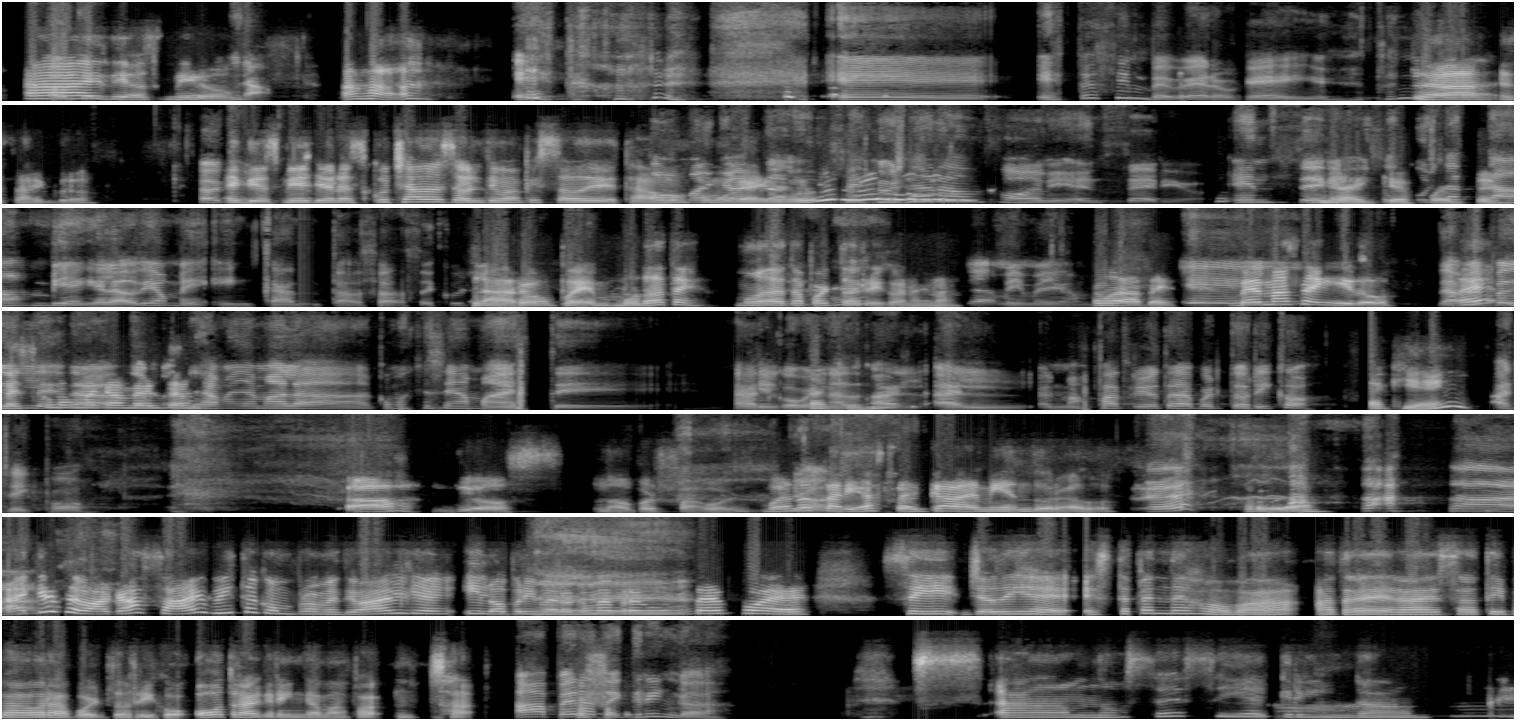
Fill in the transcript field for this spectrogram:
Ay, Dios mío. mira, Ajá. esto, eh, esto es sin beber, ¿ok? Esto es Ah, natural. exacto. Ay. Dios mío, yo no he escuchado ese último episodio y Oh estábamos my como God, que. Se escucha tan funny, en serio, en serio. Ay, se escucha fuerte. tan bien, el audio me encanta, o sea, se escucha. Claro, pues múdate, múdate a Puerto ¿Eh? Rico, nena. Ya a mí me llama. Múdate. Ve más Eh, seguido. ¿Eh? ¿Ves cómo me da- da- el tema? déjame llamar a, ¿cómo es que se llama? Este, al ¿A gobernador, al, al, al más patriota de Puerto Rico, ¿A quién? a Jake Paul. Ah, Dios. No, por favor. Bueno, Dios. estaría cerca de mí en Dorado. Pero ya. Ay, que se va a casar, ¿viste? Comprometió a alguien. Y lo primero que me pregunté fue si yo dije, este pendejo va a traer a esa tipa ahora a Puerto Rico. Otra gringa más. O sea, Ah, espérate, gringa. Ah, no sé si es gringa.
